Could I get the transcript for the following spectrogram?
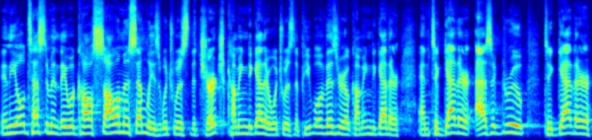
In the Old Testament, they would call solemn assemblies, which was the church coming together, which was the people of Israel coming together, and together as a group, together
